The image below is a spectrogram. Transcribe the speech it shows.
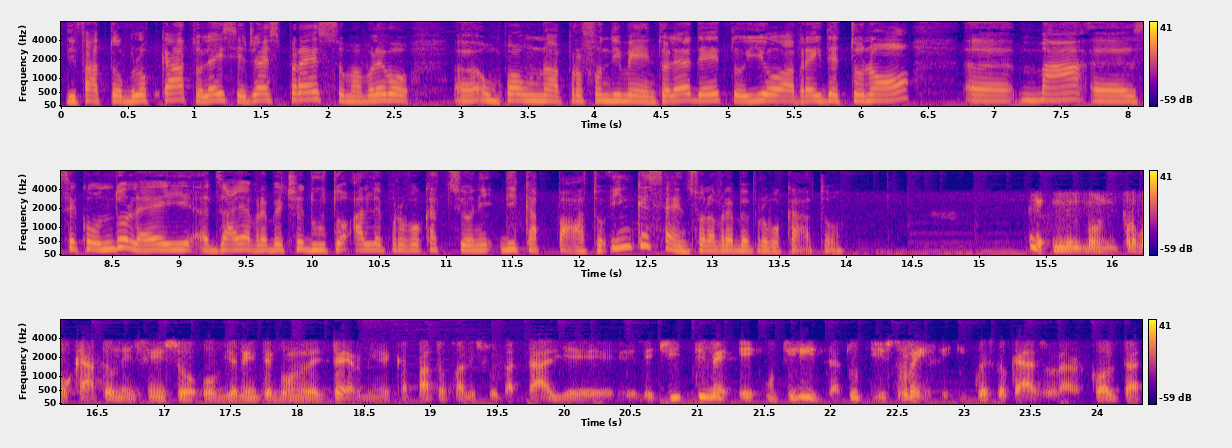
di fatto bloccato. Lei si è già espresso, ma volevo eh, un po' un approfondimento. Lei ha detto io avrei detto no, eh, ma eh, secondo lei Zaia avrebbe ceduto alle provocazioni di Cappato. In che senso l'avrebbe provocato? Eh, bon, provocato nel senso ovviamente buono del termine, Cappato fa le sue battaglie legittime e utilizza tutti gli strumenti, in questo caso la raccolta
